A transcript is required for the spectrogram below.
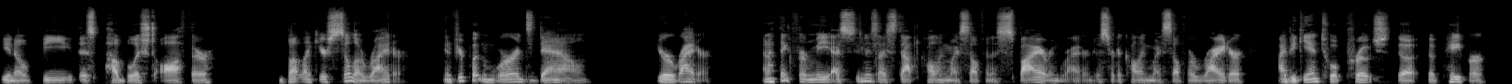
you know, be this published author, but like you're still a writer. And if you're putting words down, you're a writer. And I think for me, as soon as I stopped calling myself an aspiring writer and just started calling myself a writer, I began to approach the the paper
